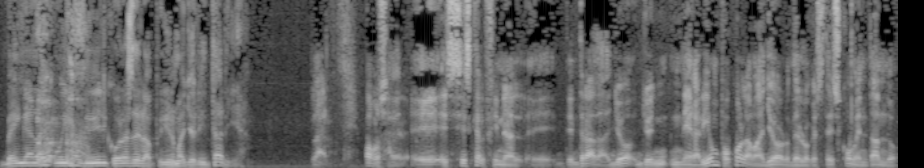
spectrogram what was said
vengan a coincidir con las de la opinión mayoritaria. Claro. Vamos a ver, eh, si es que al final, eh, de entrada, yo, yo negaría un poco la mayor de lo que estáis comentando.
